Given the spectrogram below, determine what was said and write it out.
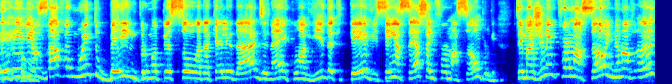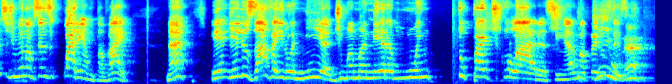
Ele usava muito bem para uma pessoa daquela idade, né? E com a vida que teve, sem acesso à informação, porque você imagina a informação em, antes de 1940, vai, né? E, ele usava a ironia de uma maneira muito particular, assim, era uma coisa. Sutil, né?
